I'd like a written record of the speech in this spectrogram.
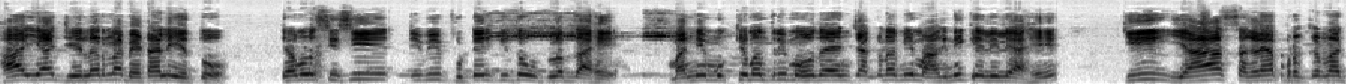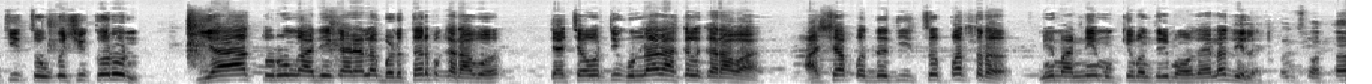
हा या जेलरला भेटायला येतो. त्यामुळे सीसीटीव्ही फुटेज तिथं उपलब्ध आहे. माननीय मुख्यमंत्री महोदयांच्याकडे मी मागणी केलेली आहे की या सगळ्या प्रकरणाची चौकशी करून या तुरुंग अधिकाऱ्याला बडतर्फ करावं त्याच्यावरती गुन्हा दाखल करावा अशा पद्धतीचं पत्र मी माननीय मुख्यमंत्री महोदयांना दिलंय. स्वतः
